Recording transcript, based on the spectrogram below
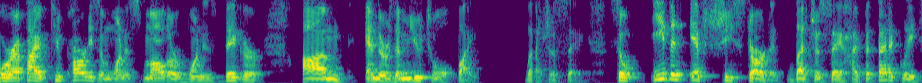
or if I have two parties and one is smaller, one is bigger, um, and there's a mutual fight, let's just say. So even if she started, let's just say hypothetically,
